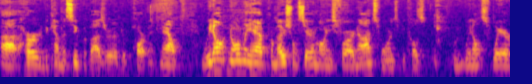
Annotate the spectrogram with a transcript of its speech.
uh, her to become a supervisor of the department. Now, we don't normally have promotional ceremonies for our non-sworns because we, we don't swear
